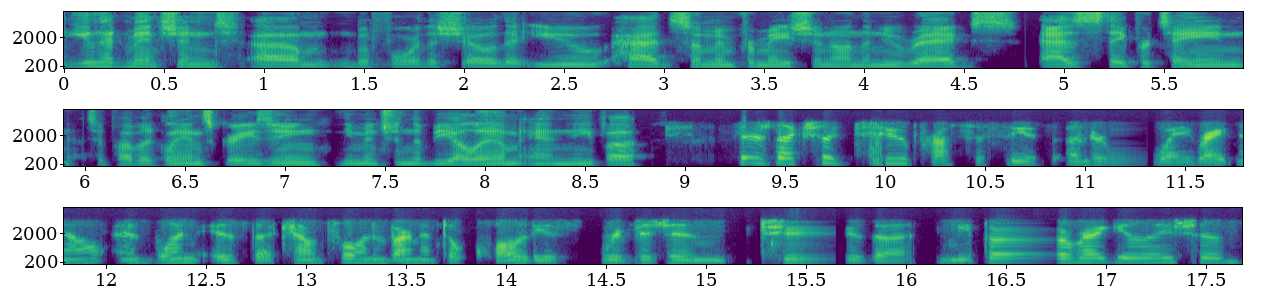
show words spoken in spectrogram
You had mentioned um, before the show that you had some information on the new regs as they pertain to public lands grazing. You mentioned the BLM and NEPA. There's actually two processes underway right now, and one is the Council on Environmental Quality's revision to the NEPA regulations,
